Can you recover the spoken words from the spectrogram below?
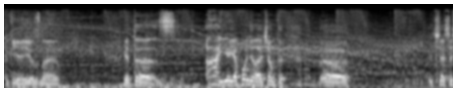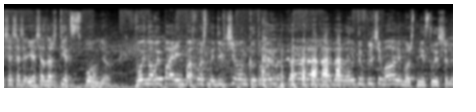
Так я ее знаю. Это... А, я, я понял о чем ты. Сейчас, сейчас, сейчас, я сейчас даже текст вспомню. Твой новый парень похож на девчонку, твой... но- Да, да, да, да, да. Ну ты включи, мало ли, может, не слышали.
